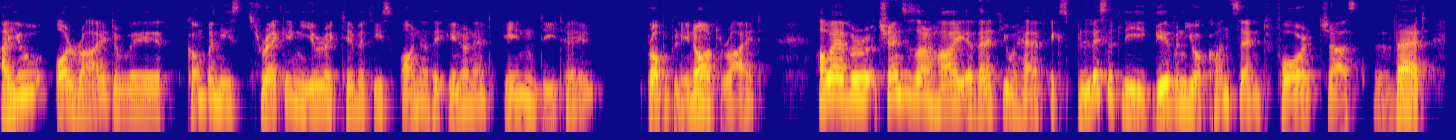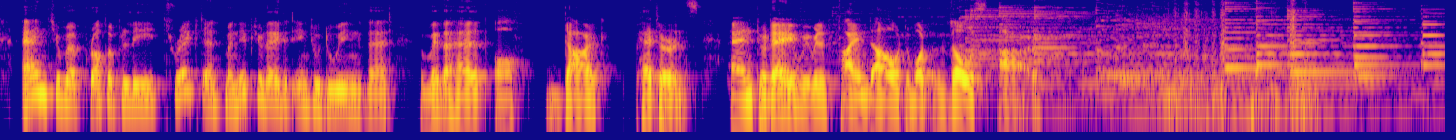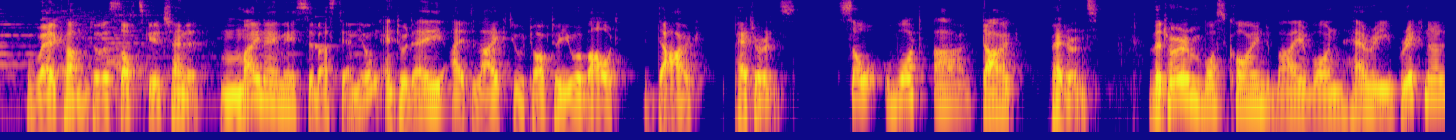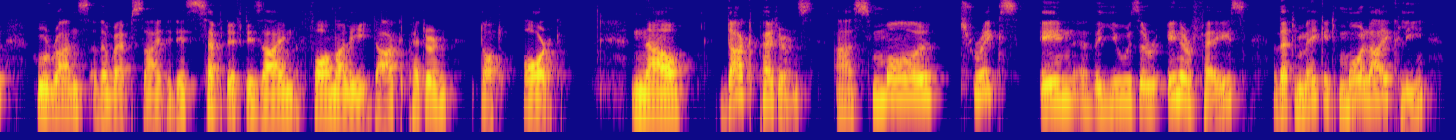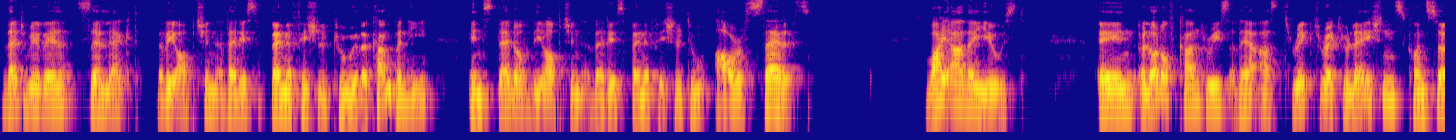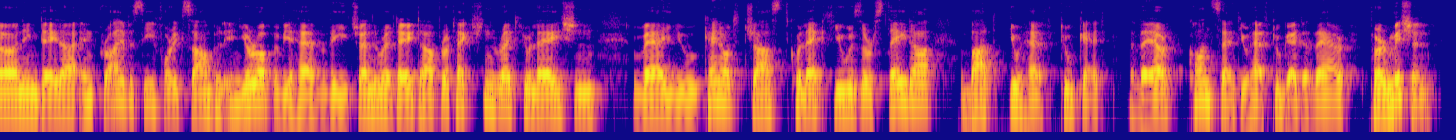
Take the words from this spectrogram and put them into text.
Are you alright with companies tracking your activities on the internet in detail? Probably not, right? However, chances are high that you have explicitly given your consent for just that, and you were probably tricked and manipulated into doing that with the help of dark patterns. And today we will find out what those are. Welcome to the Soft Skill channel. My name is Sebastian Jung and today I'd like to talk to you about dark patterns. So what are dark patterns? The term was coined by one Harry Brignull who runs the website Deceptive Design, formerly darkpattern.org. Now, dark patterns are small tricks in the user interface that make it more likely that we will select the option that is beneficial to the company instead of the option that is beneficial to ourselves. Why are they used? In a lot of countries, there are strict regulations concerning data and privacy. For example, in Europe, we have the General Data Protection Regulation, where you cannot just collect users' data, but you have to get their consent. You have to get their permission.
